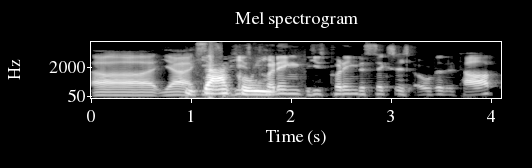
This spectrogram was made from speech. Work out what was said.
Uh, yeah, he's- Exactly. He's, putting he's putting the Sixers over the top.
